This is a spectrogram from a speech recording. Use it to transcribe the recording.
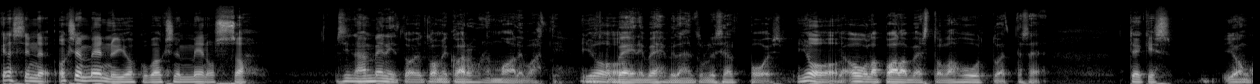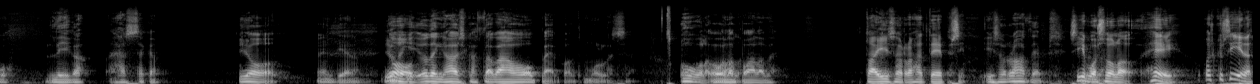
Ketä sinne, onko sinne mennyt joku vai onko sinne menossa? Siinähän meni toi Tomi Karhunen maalivahti. Joo. Kun Veini Vehviläinen tuli sieltä pois. Joo, Ja Oula Palvestolla huuttu, että se tekis. jonkun liiga hässäkä. Joo, En tiedä. Joo. Jotenkin, jotenkin haiskahtaa vähän HPKlta mulle se Oula, Oula Oula. Palve. Tai iso raha tepsi. Iso rahatepsi. Siinä voisi olla, hei, olisiko siinä,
